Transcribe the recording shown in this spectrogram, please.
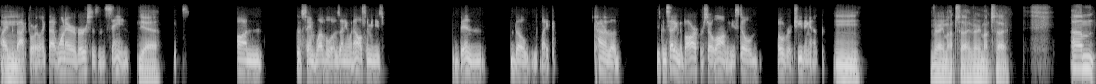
pipe and Mm. Backdoor. Like that one air reverse is insane. Yeah, It's on the same level as anyone else. I mean, he's been the like kind of the he's been setting the bar for so long, and he's still overachieving it. Mm. Very much so. Very much so. Um,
